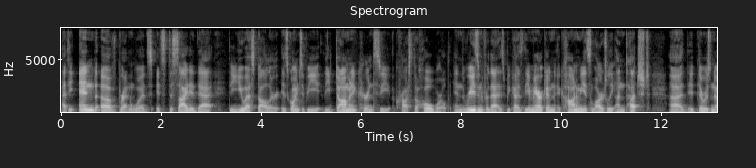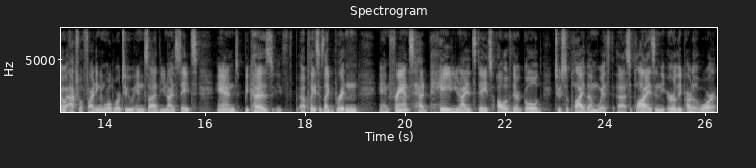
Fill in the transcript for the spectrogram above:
at the end of Bretton Woods, it's decided that the US dollar is going to be the dominant currency across the whole world. And the reason for that is because the American economy is largely untouched. Uh, it, there was no actual fighting in World War II inside the United States. And because uh, places like Britain and France had paid United States all of their gold to supply them with uh, supplies in the early part of the war,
